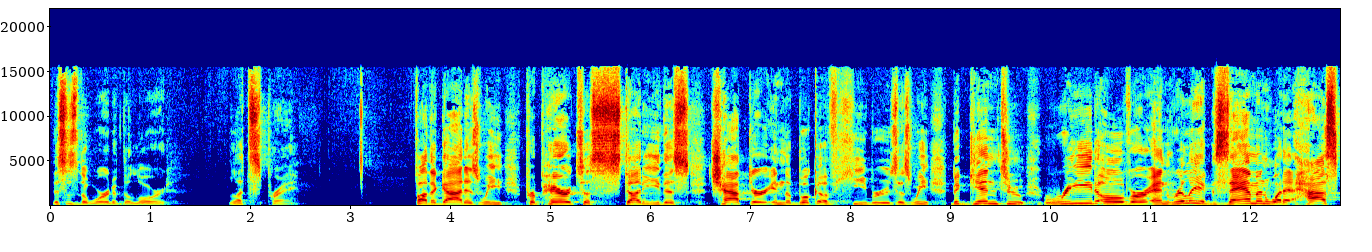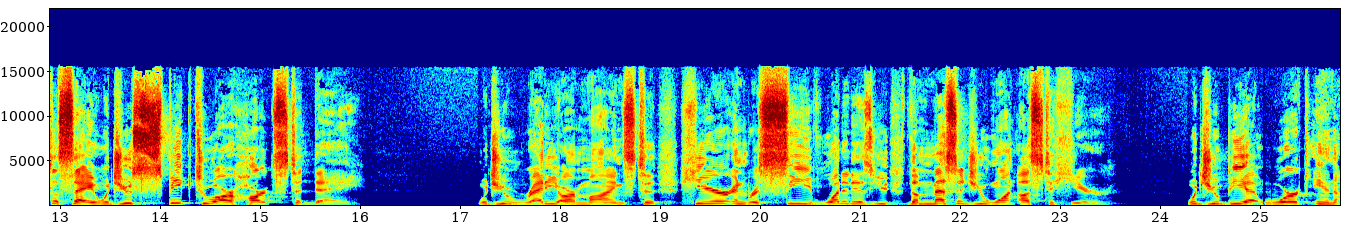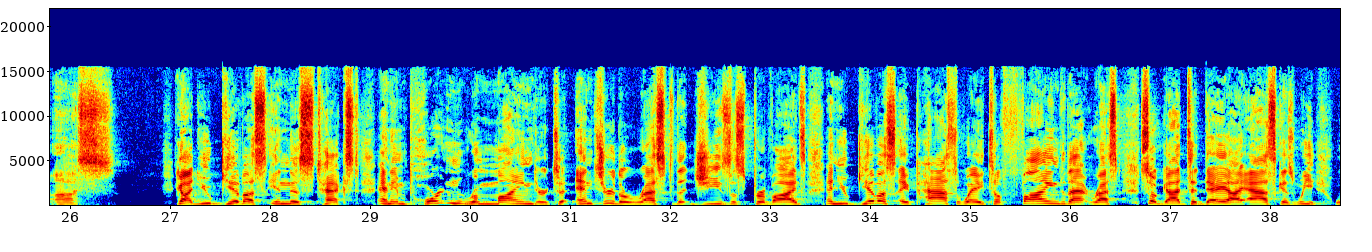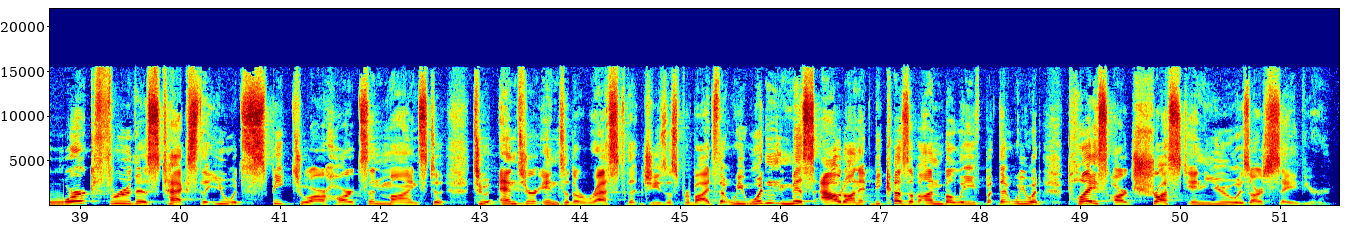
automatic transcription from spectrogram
This is the word of the Lord. Let's pray. Father God, as we prepare to study this chapter in the book of Hebrews, as we begin to read over and really examine what it has to say, would you speak to our hearts today? Would you ready our minds to hear and receive what it is you, the message you want us to hear? Would you be at work in us? God, you give us in this text an important reminder to enter the rest that Jesus provides, and you give us a pathway to find that rest. So, God, today I ask as we work through this text that you would speak to our hearts and minds to, to enter into the rest that Jesus provides, that we wouldn't miss out on it because of unbelief, but that we would place our trust in you as our Savior.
